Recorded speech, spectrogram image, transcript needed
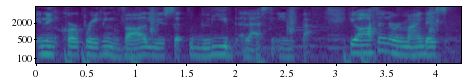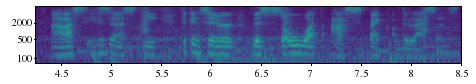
in incorporating values that would leave a lasting impact. He often reminded us as his ST to consider the so what aspect of the lessons.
